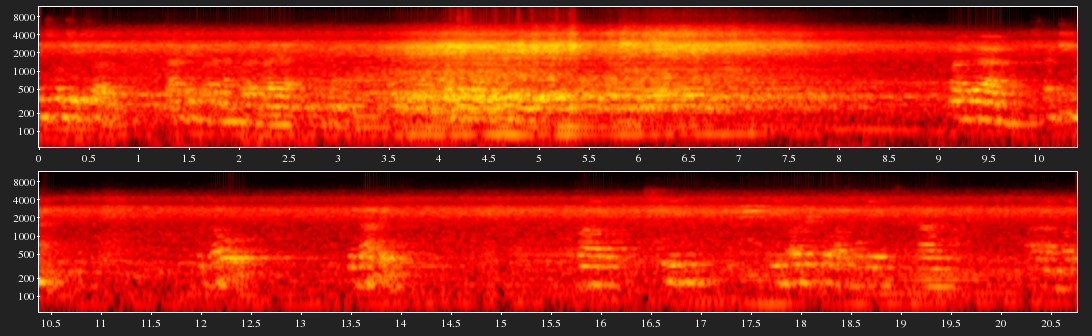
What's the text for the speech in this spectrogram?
disposition, sa ating pananampalataya. Pag uh, sabihan, to know the knowledge about Him in order to avoid ng uh, mag,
